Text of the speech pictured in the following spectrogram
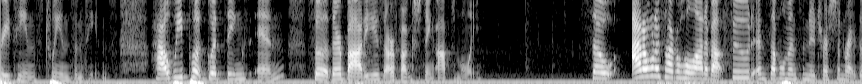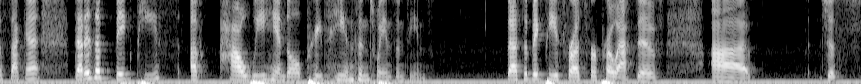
preteens, tweens, and teens. How we put good things in so that their bodies are functioning optimally. So, I don't want to talk a whole lot about food and supplements and nutrition right this second. That is a big piece of how we handle preteens and tweens and teens. That's a big piece for us for proactive, uh, just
